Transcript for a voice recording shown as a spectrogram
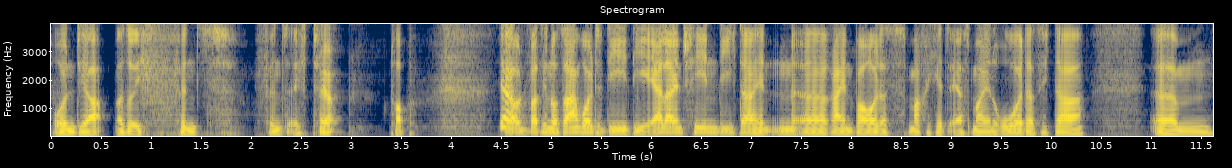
Und ja, also ich find's, find's echt Ja. top. Ja. Ja. und was ich noch sagen wollte, die, die Airline-Schienen, die ich da hinten äh, reinbaue, das mache ich jetzt erstmal in Ruhe, dass ich da, ähm,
